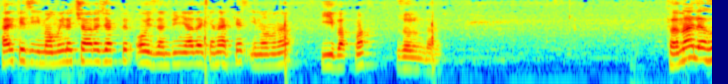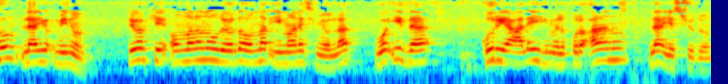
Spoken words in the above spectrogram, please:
herkesi imamıyla çağıracaktır. O yüzden dünyadayken herkes imamına iyi bakmak zorundadır. فَمَا لَهُمْ لَا يُؤْمِنُونَ Diyor ki onlara ne oluyor da onlar iman etmiyorlar. وَاِذَا قُرِيَ عَلَيْهِمُ الْقُرْآنُ لَا يَسْجُدُونَ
